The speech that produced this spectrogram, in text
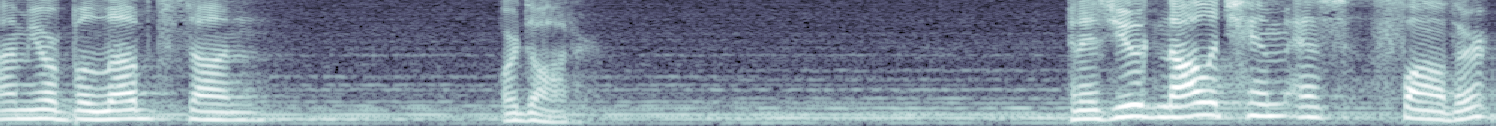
I'm your beloved son or daughter. And as you acknowledge him as father,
